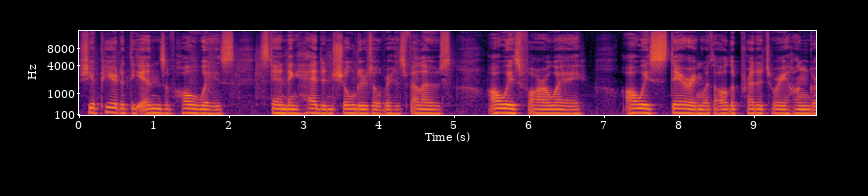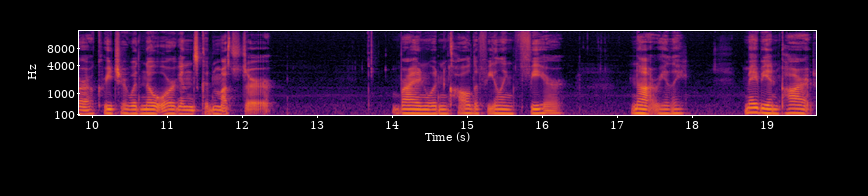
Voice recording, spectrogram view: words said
She appeared at the ends of hallways, standing head and shoulders over his fellows, always far away, always staring with all the predatory hunger a creature with no organs could muster. Brian wouldn't call the feeling fear. Not really. Maybe in part,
